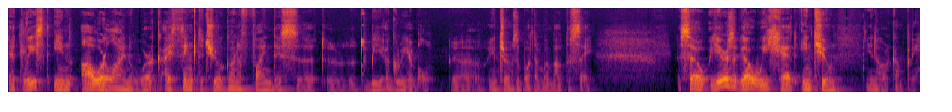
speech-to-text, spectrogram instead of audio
at least in our line of work, I think that you're going to find this uh, to, to, be agreeable uh, in terms of what I'm about to say. So, years ago, we had Intune in our company.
